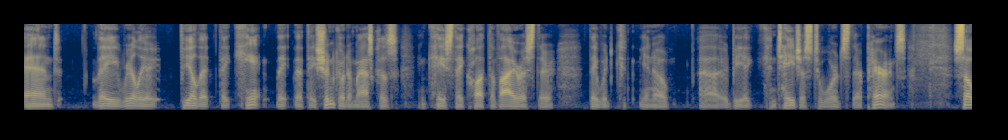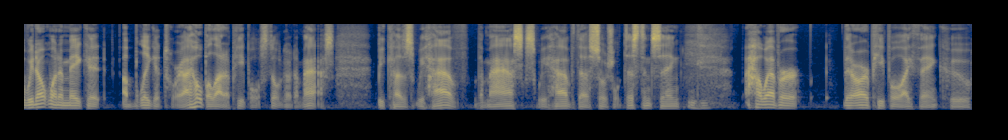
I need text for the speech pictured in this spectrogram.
and they really feel that they can't, they, that they shouldn't go to mass because in case they caught the virus, they they would, you know, uh, it would be contagious towards their parents. So we don't want to make it obligatory. I hope a lot of people still go to mass because we have the masks, we have the social distancing. However, there are people I think who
